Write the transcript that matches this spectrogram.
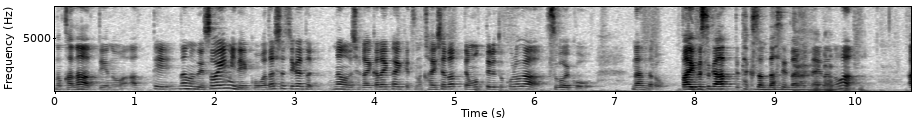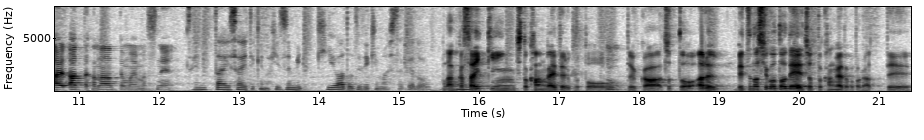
のかなっていうのはあってなのでそういう意味でこう私たちがなので社会課題解決の会社だって思ってるところがすごいこうなんだろうバイブスがあってたくさん出せたみたいなのはああったかなって思いますね。全体最適の歪みキーワード出てきましたけど。なんか最近ちょっと考えてることというか、うん、ちょっとある別の仕事でちょっと考えたことがあって、うん、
